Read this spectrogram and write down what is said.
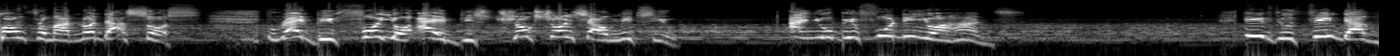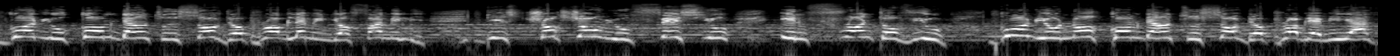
come from another source, right before your eye, destruction shall meet you. And you'll be folding your hands if you think that God will come down to solve the problem in your family, destruction will face you in front of you. God will not come down to solve the problem. He has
